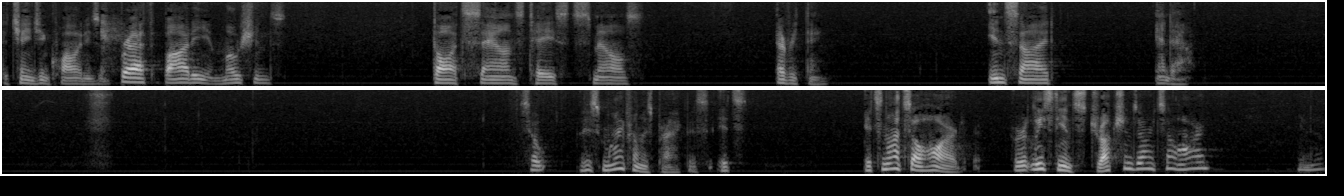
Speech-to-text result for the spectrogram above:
The changing qualities of breath, body, emotions, thoughts, sounds, tastes, smells, everything. Inside and out. So this mindfulness practice, it's it's not so hard, or at least the instructions aren't so hard, you know.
